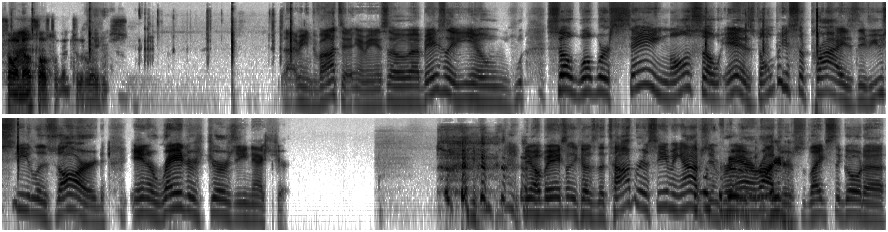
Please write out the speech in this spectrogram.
Someone else also went to the Raiders. I mean, Davante. I mean, so uh, basically, you know, so what we're saying also is don't be surprised if you see Lazard in a Raiders jersey next year. you know, basically, because the top receiving option for Aaron. Rodgers likes to go to,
